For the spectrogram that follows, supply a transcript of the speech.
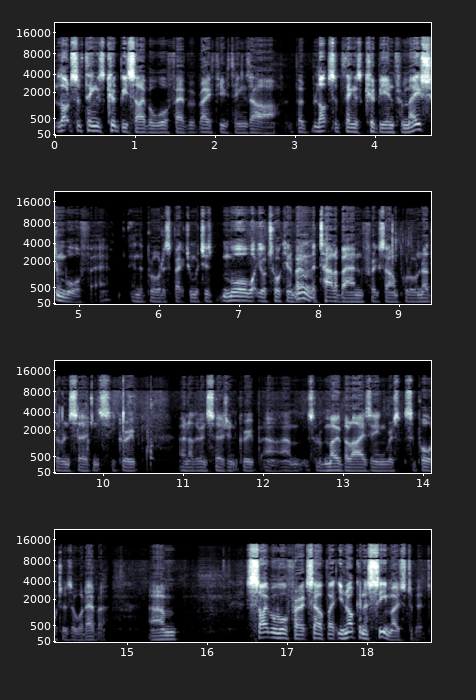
lots of things could be cyber warfare, but very few things are. But lots of things could be information warfare in the broader spectrum, which is more what you're talking about, mm. the Taliban, for example, or another insurgency group, another insurgent group, uh, um, sort of mobilizing supporters or whatever. Um, cyber warfare itself, you're not going to see most of it.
